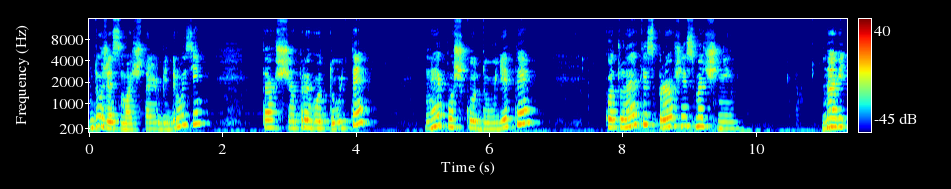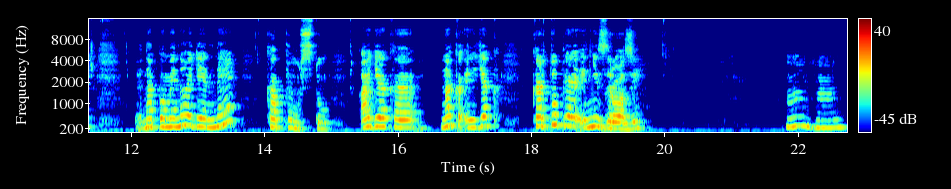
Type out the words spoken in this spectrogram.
Дуже смачно, любі друзі. Так що приготуйте, не пошкодуєте. Котлети справжні смачні. Навіть напоминає не капусту, а як, на, як картопляні зрази. Угу.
